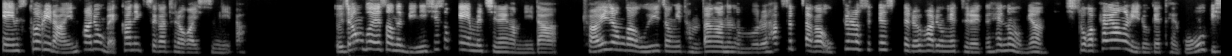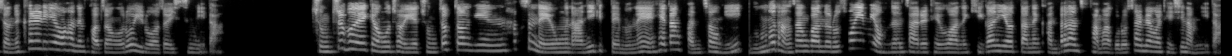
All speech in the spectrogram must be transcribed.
게임 스토리라인, 활용 메카닉스가 들어가 있습니다. 의정부에서는 미니 시속 게임을 진행합니다. 좌의정과 우의정이 담당하는 업무를 학습자가 오큘러스 퀘스트를 활용해 드래그 해놓으면 시소가 평형을 이루게 되고 미션을 클리어하는 과정으로 이루어져 있습니다. 중추부의 경우 저희의 중점적인 학습 내용은 아니기 때문에 해당 관청이 문무당상관으로 소임이 없는 자를 대우하는 기관이었다는 간단한 자막으로 설명을 대신합니다.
